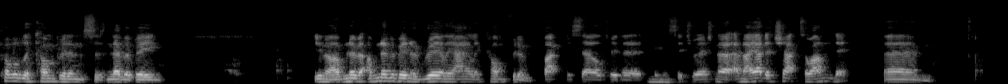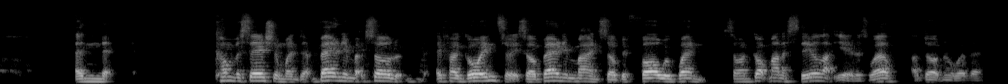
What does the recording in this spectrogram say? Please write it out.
probably confidence has never been. You know, I've never I've never been a really highly confident back myself in a in a situation. And I had a chat to Andy, um, and conversation went bearing in mind so if I go into it, so bearing in mind, so before we went, so I'd got Man of Steel that year as well. I don't know whether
